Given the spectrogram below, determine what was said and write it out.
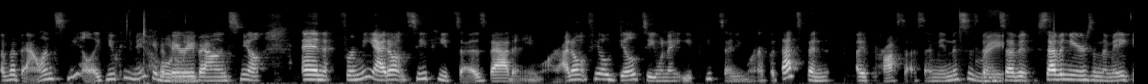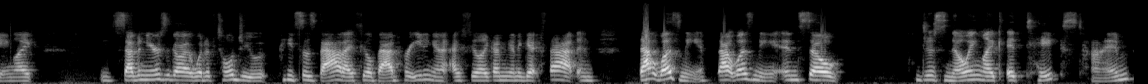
of a balanced meal like you can make totally. it a very balanced meal and for me i don't see pizza as bad anymore i don't feel guilty when i eat pizza anymore but that's been a process i mean this has right. been seven seven years in the making like seven years ago, I would have told you pizza's bad. I feel bad for eating it. I feel like I'm going to get fat. And that was me. That was me. And so just knowing like it takes time,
